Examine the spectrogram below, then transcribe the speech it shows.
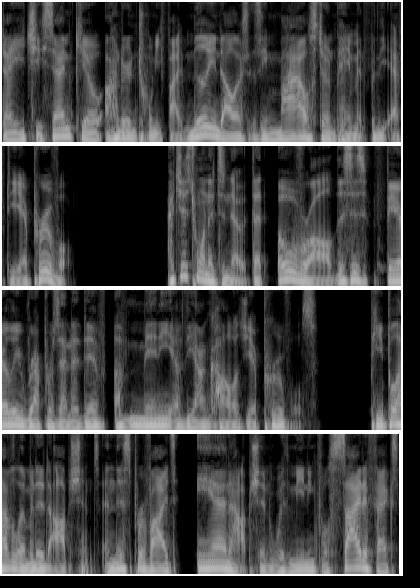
Daiichi Sankyo $125 million as a milestone payment for the FDA approval. I just wanted to note that overall, this is fairly representative of many of the oncology approvals people have limited options, and this provides an option with meaningful side effects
